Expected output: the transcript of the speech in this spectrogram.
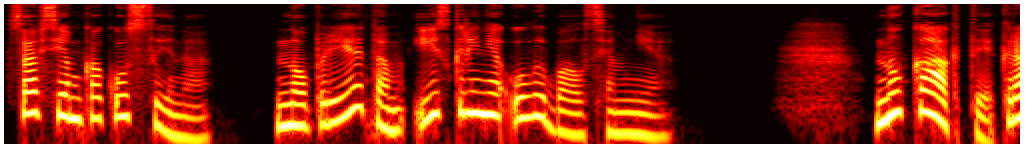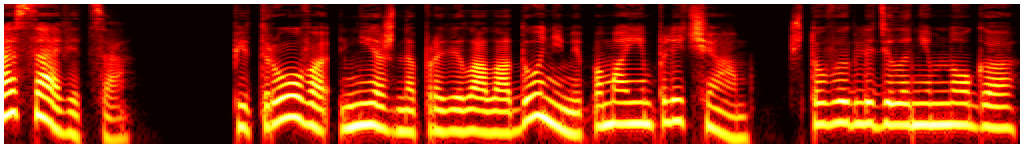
совсем как у сына, но при этом искренне улыбался мне. «Ну как ты, красавица?» Петрова нежно провела ладонями по моим плечам, что выглядело немного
